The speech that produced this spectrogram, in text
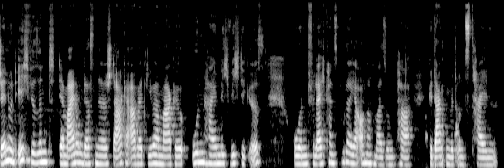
Jen und ich, wir sind der Meinung, dass eine starke Arbeitgebermarke unheimlich wichtig ist und vielleicht kannst du da ja auch noch mal so ein paar Gedanken mit uns teilen.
